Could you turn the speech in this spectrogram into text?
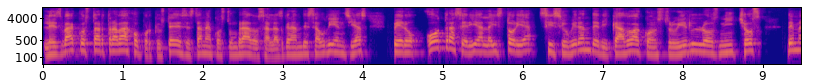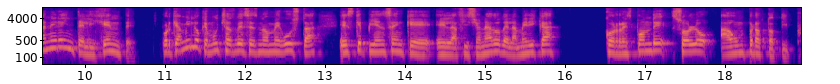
les va a costar trabajo porque ustedes están acostumbrados a las grandes audiencias, pero otra sería la historia si se hubieran dedicado a construir los nichos de manera inteligente. Porque a mí lo que muchas veces no me gusta es que piensen que el aficionado del América corresponde solo a un prototipo.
